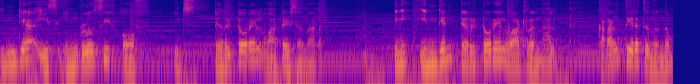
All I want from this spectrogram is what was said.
India is inclusive of its territorial waters എന്നാണ്. ഇനി ഇന്ത്യൻ ടെറിട്ടോറിയൽ വാട്ടർ എന്നാൽ കടൽ തീരത്ത് നിന്നും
